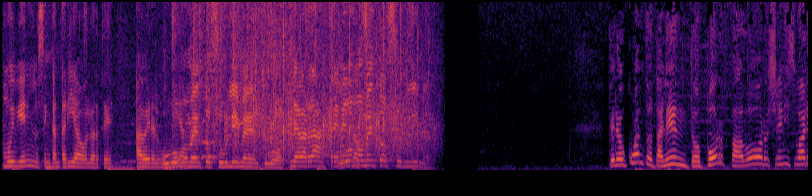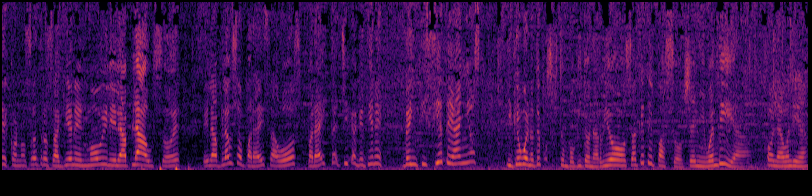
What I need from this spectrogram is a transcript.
muy bien y nos encantaría volverte a ver algún Hubo día. momentos sublimes en tu voz. De verdad, tremendo. Hubo momentos sublimes. Pero cuánto talento, por favor, Jenny Suárez con nosotros aquí en el móvil y el aplauso, ¿eh? el aplauso para esa voz, para esta chica que tiene 27 años y que bueno, te pusiste un poquito nerviosa. ¿Qué te pasó, Jenny? Buen día. Hola, buen día.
